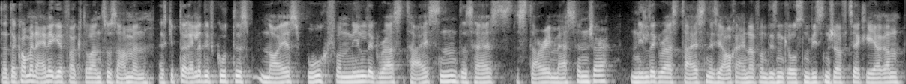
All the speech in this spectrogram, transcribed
Da, da kommen einige Faktoren zusammen. Es gibt ein relativ gutes neues Buch von Neil deGrasse Tyson, das heißt The Starry Messenger. Neil deGrasse Tyson ist ja auch einer von diesen großen Wissenschaftserklärern,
